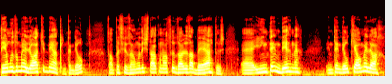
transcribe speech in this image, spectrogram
temos o melhor aqui dentro, entendeu? Só precisamos estar com nossos olhos abertos é, e entender, né? Entender o que é o melhor.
